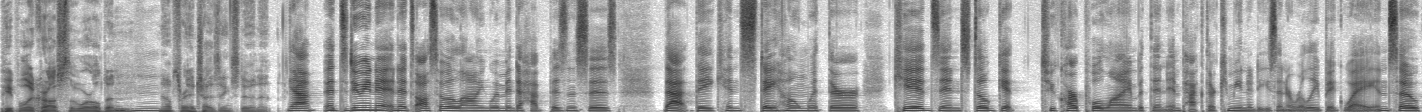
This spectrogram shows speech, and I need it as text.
people across the world and mm-hmm. now franchising's doing it. Yeah, it's doing it and it's also allowing women to have businesses that they can stay home with their kids and still get to carpool line, but then impact their communities in a really big way. And so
